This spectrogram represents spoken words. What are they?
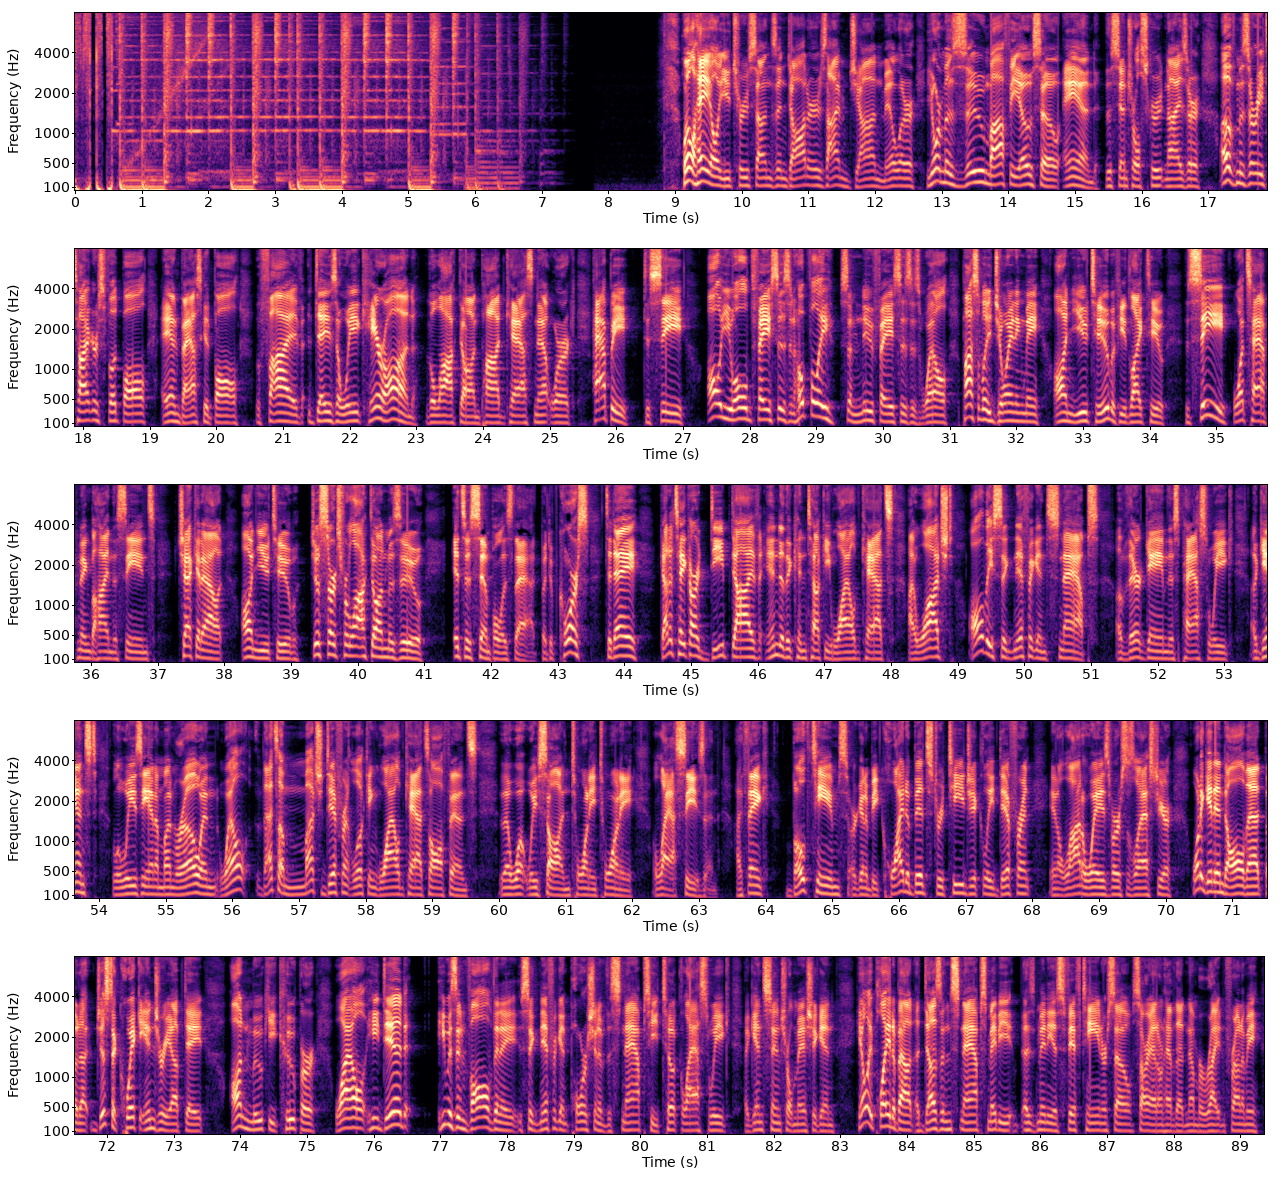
Well, hey, all you true sons and daughters, I'm John Miller, your Mizzou mafioso and the central scrutinizer of Missouri Tigers football and basketball five days a week here on the Locked On Podcast Network. Happy to see all you old faces and hopefully some new faces as well, possibly joining me on YouTube if you'd like to see what's happening behind the scenes. Check it out on YouTube. Just search for Locked On Mizzou. It's as simple as that. But of course, today, got to take our deep dive into the Kentucky Wildcats. I watched all these significant snaps of their game this past week against Louisiana Monroe. And, well, that's a much different looking Wildcats offense than what we saw in 2020 last season. I think both teams are going to be quite a bit strategically different in a lot of ways versus last year. Want to get into all that, but uh, just a quick injury update on Mookie Cooper. While he did he was involved in a significant portion of the snaps he took last week against Central Michigan. He only played about a dozen snaps, maybe as many as 15 or so. Sorry, I don't have that number right in front of me.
